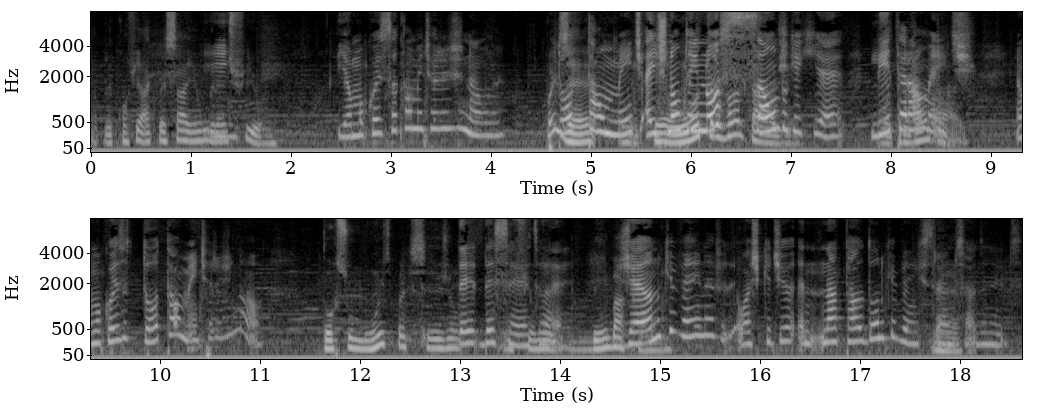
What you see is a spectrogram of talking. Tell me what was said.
Dá pra confiar que vai sair um E- grande filme. E é uma coisa totalmente original, né? Pois é. totalmente. que a gente é não tem noção vantagem. do que, que é. Literalmente. É uma coisa totalmente original. Torço muito pra que seja um, dê um certo, filme é. bem bacana. Já é ano que vem, né? Eu acho que é dia, é Natal do ano que vem que estreia É. nos Estados Unidos.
